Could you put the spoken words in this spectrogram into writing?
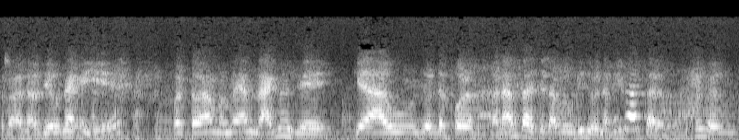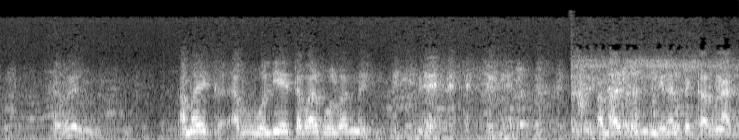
તમે હલાવ જેવું ના કહીએ. પણ તમારા મનમાં એમ લાગ્યું છે કે આવું જો ડફો બનાવતા હશે તો આપણે ઉઠી જોઈને બનાવતા રહો શું કહ્યું? ખબર અમે અમે બોલીએ તમારે બોલવાનું નહીં. અમારે બધું નિરંતર કરુણા જ.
